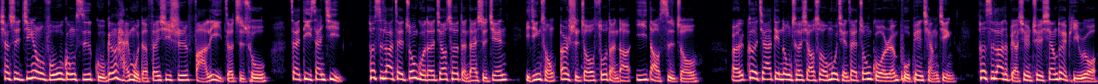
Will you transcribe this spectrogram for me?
像是金融服务公司古根海姆的分析师法利则指出，在第三季，特斯拉在中国的交车等待时间已经从二十周缩短到一到四周。而各家电动车销售目前在中国仍普遍强劲，特斯拉的表现却相对疲弱，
